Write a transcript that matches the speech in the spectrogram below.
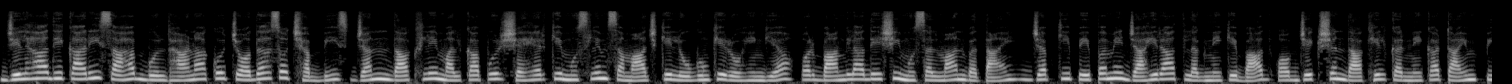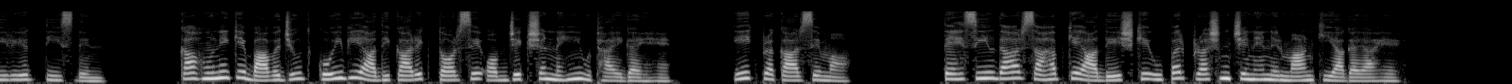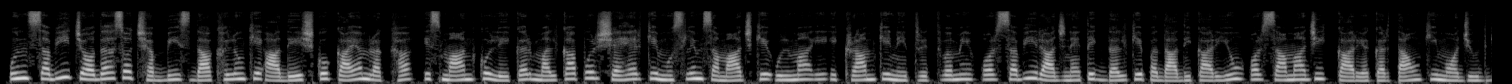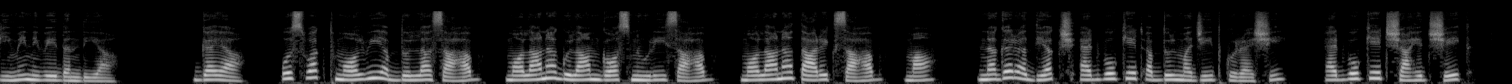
जिलाधिकारी साहब बुल्ढाना को 1426 जन्म दाखिले मलकापुर शहर के मुस्लिम समाज के लोगों के रोहिंग्या और बांग्लादेशी मुसलमान बताएँ, जबकि पेपर में जाहिरात लगने के बाद ऑब्जेक्शन दाखिल करने का टाइम पीरियड 30 दिन का होने के बावजूद कोई भी आधिकारिक तौर से ऑब्जेक्शन नहीं उठाए गए हैं। एक प्रकार से माँ। तहसीलदार साहब के आदेश के ऊपर प्रश्न चिन्ह निर्माण किया गया है। उन सभी 1426 दाखिलों के आदेश को कायम रखा, इस मांग को लेकर मलकापुर शहर के मुस्लिम समाज के उल्मा ए इकराम के नेतृत्व में और सभी राजनैतिक दल के पदाधिकारियों और सामाजिक कार्यकर्ताओं की मौजूदगी में निवेदन दिया। गया। उस वक्त मौलवी अब्दुल्ला साहब, मौलाना गुलाम गौस नूरी साहब, मौलाना तारिक साहब, माँ, नगर अध्यक्ष advocate Abdul Majeed Qureshi, advocate Shahid Shaikh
